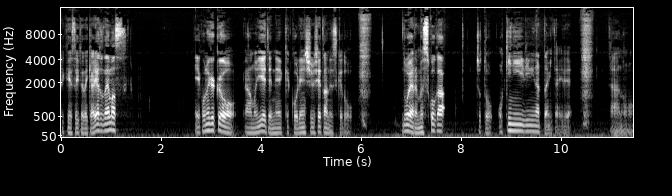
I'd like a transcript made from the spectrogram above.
リクエストいただきありがとうございます。えーこの曲を、あの、家でね、結構練習してたんですけど、どうやら息子が、ちょっとお気に入りになったみたいで、あの、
